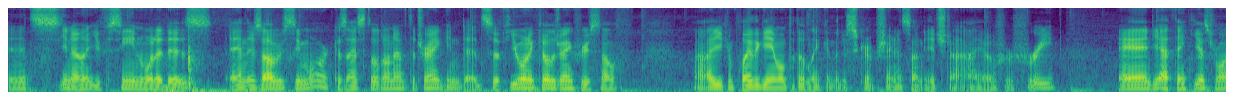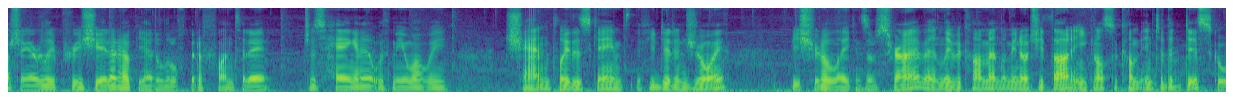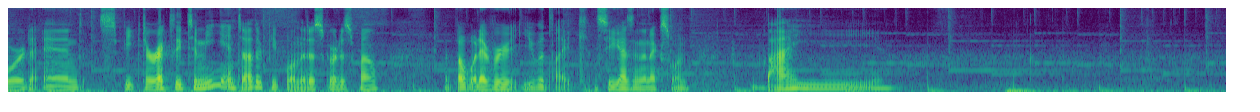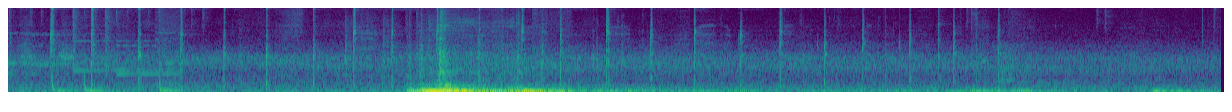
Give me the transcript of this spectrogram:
And it's you know you've seen what it is. And there's obviously more because i still don't have the dragon dead. So if you want to kill the dragon for yourself uh, you can play the game. I'll put the link in the description. It's on itch.io for free. And yeah thank you guys for watching. I really appreciate it. I hope you had a little bit of fun today just hanging out with me while we chat and play this game if you did enjoy be sure to like and subscribe and leave a comment let me know what you thought and you can also come into the discord and speak directly to me and to other people in the discord as well about whatever you would like. I'll see you guys in the next one. Bye.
